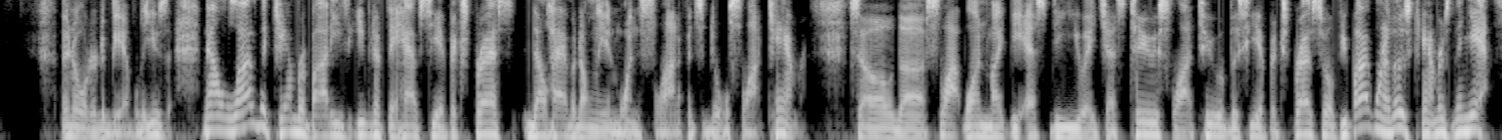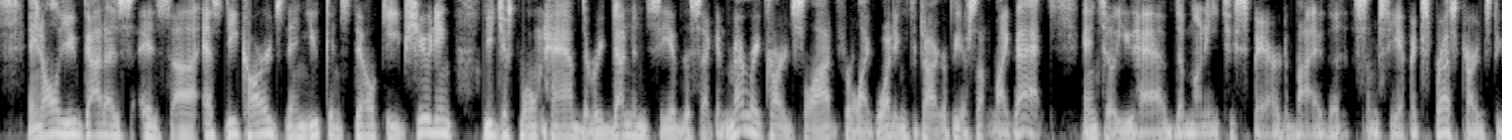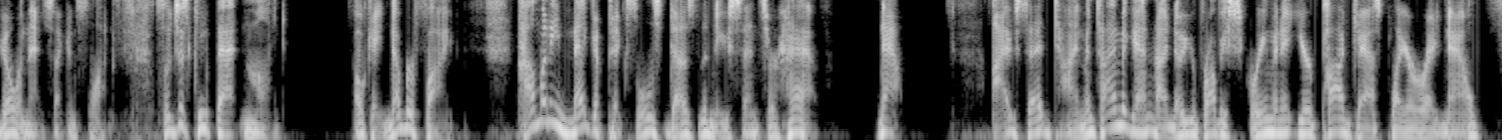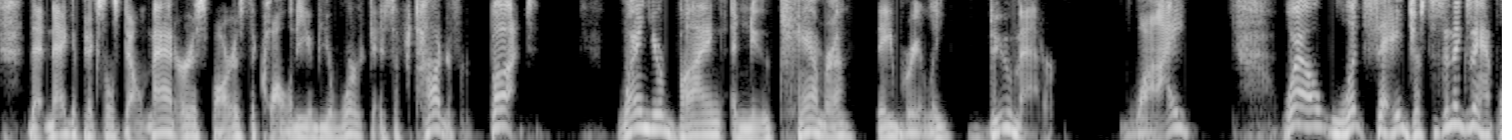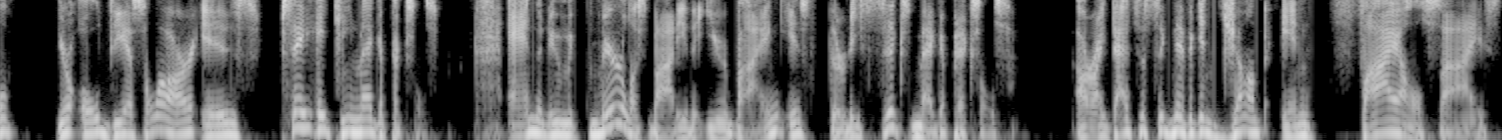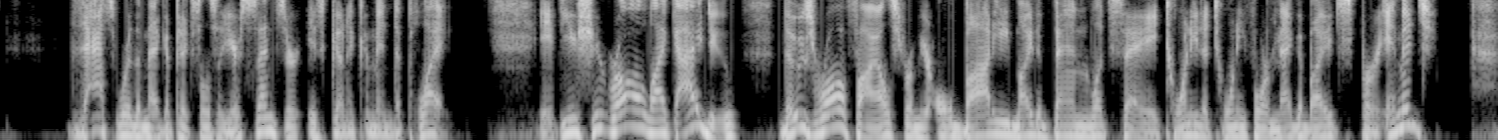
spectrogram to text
in order to be able to use it. Now, a lot of the camera bodies, even if they have CF Express, they'll have it only in one slot if it's a dual slot camera. So the slot one might be SD UHS2, slot two of the CF Express. So if you buy one of those cameras, then yeah, and all you've got is, is uh, SD cards, then you can still keep shooting. You just won't have the redundancy of the second memory card slot for like wedding photography or something like that until you have the money to spare to buy the some CF Express cards to go in that second slot. So just keep that in mind. Okay, number five. How many megapixels does the new sensor have? Now, I've said time and time again, and I know you're probably screaming at your podcast player right now, that megapixels don't matter as far as the quality of your work as a photographer. But when you're buying a new camera, they really do matter. Why? Well, let's say, just as an example, your old DSLR is, say, 18 megapixels. And the new mirrorless body that you're buying is 36 megapixels. All right, that's a significant jump in file size. That's where the megapixels of your sensor is going to come into play. If you shoot RAW like I do, those RAW files from your old body might have been, let's say, 20 to 24 megabytes per image.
